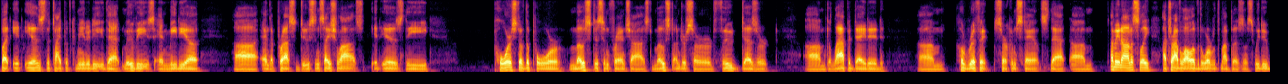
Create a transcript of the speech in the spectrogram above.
but it is the type of community that movies and media uh, and the press do sensationalize. It is the poorest of the poor, most disenfranchised, most underserved, food desert, um, dilapidated, um, horrific circumstance that um, I mean, honestly, I travel all over the world with my business. We do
